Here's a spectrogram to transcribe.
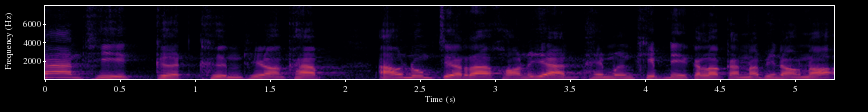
งานที่เกิดขึ้นพี่น้องครับ เอาหนุ่มเจียราขออนุญาตให้เมืองคลิปนี้กันแล้วกันเนาะพี่น้องเนาะ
